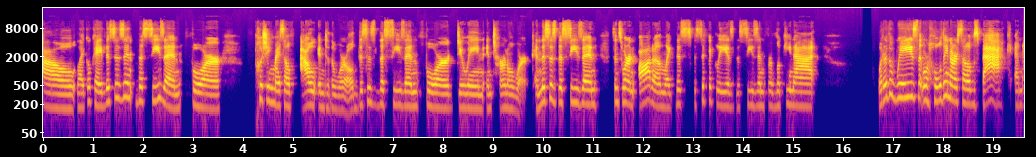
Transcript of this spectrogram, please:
how like okay this isn't the season for pushing myself out into the world. This is the season for doing internal work. And this is the season, since we're in autumn, like this specifically is the season for looking at what are the ways that we're holding ourselves back and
